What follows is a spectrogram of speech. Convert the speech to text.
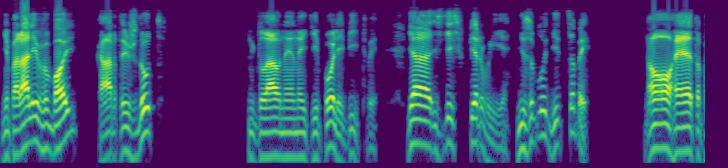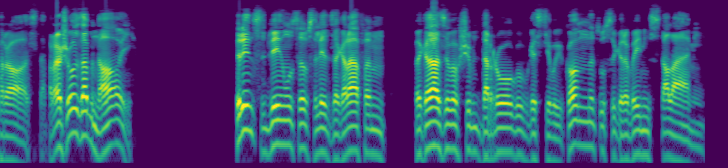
не пора ли в бой? Карты ждут. Главное — найти поле битвы. Я здесь впервые, не заблудиться бы. Ну, это просто. Прошу за мной. Принц двинулся вслед за графом, показывавшим дорогу в гостевую комнату с игровыми столами.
